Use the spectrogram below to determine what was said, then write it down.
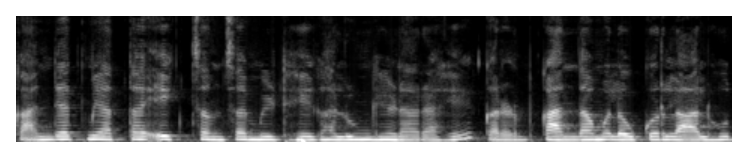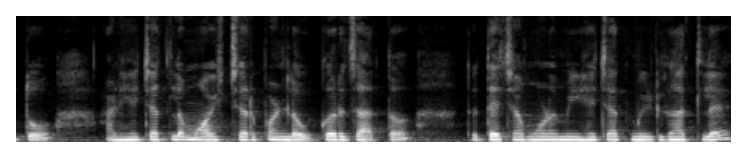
कांद्यात मी आत्ता एक चमचा मीठ हे घालून घेणार आहे. कारण कांदा मग लवकर लाल होतो आणि ह्याच्यातलं मॉइश्चर पण लवकर जातं. तर त्याच्यामुळं मी ह्याच्यात मीठ घातलं आहे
